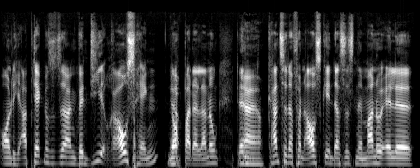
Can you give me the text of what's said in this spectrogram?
ordentlich abdecken sozusagen. Wenn die raushängen, noch ja. bei der Landung, dann ja, kannst du davon ausgehen, dass es eine manuelle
